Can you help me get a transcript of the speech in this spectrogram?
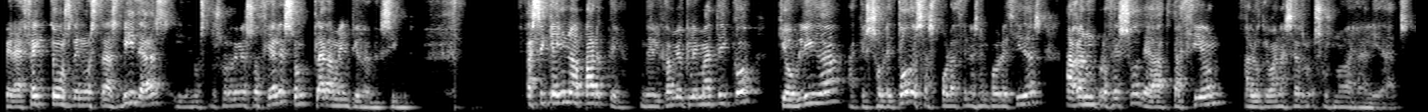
pero a efectos de nuestras vidas y de nuestros órdenes sociales son claramente irreversibles. Así que hay una parte del cambio climático que obliga a que sobre todo esas poblaciones empobrecidas hagan un proceso de adaptación a lo que van a ser sus nuevas realidades.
